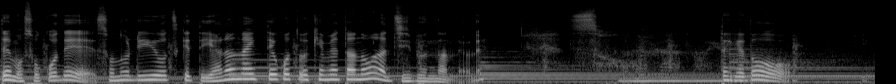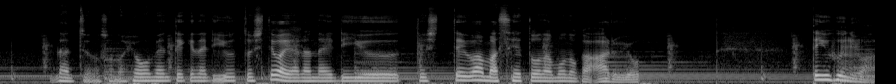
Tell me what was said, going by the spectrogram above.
でもそこでその理由をつけてやらないっていうことを決めたのは自分なんだよね。そうなのよ。だけどなんていうのその表面的な理由としてはやらない理由としてはまあ正当なものがあるよ。っていうふうには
